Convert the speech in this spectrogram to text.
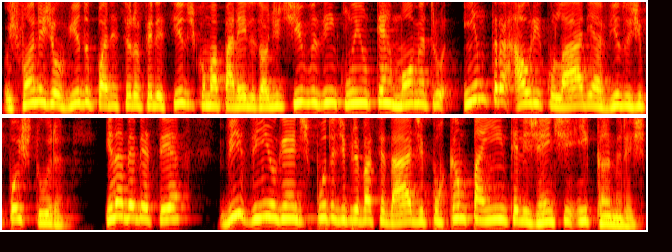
Os fones de ouvido podem ser oferecidos como aparelhos auditivos e incluem um termômetro intra-auricular e avisos de postura. E na BBC, vizinho ganha disputa de privacidade por campainha inteligente e câmeras.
